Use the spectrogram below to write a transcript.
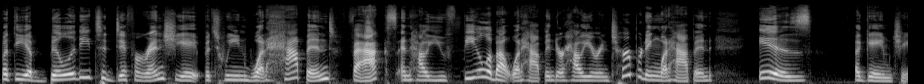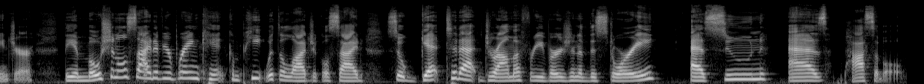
but the ability to differentiate between what happened, facts, and how you feel about what happened or how you're interpreting what happened is a game changer. The emotional side of your brain can't compete with the logical side, so get to that drama free version of the story as soon as possible.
